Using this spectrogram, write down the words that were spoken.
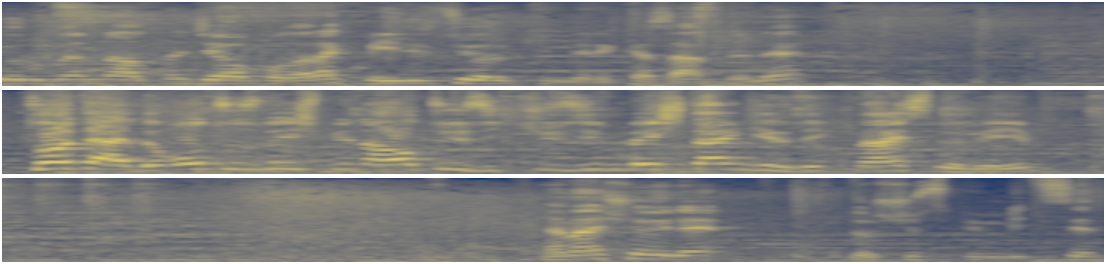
yorumların altına cevap olarak belirtiyorum kimlerin kazandığını. Totalde 35.600 225'ten girdik. Nice bebeğim. Hemen şöyle dur şu spin bitsin.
